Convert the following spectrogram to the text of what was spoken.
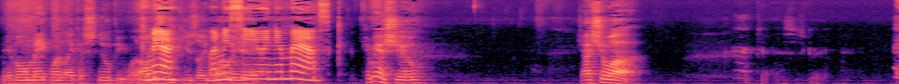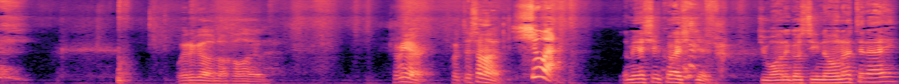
Maybe we'll make one like a Snoopy one. Come oh, here. Like, Let me oh, see you in your mask. Come here, Shu. Joshua. Okay, this is great. Way to go, Knucklehead. Come here. Put this on. Sure. Let me ask you a question. Do you want to go see Nona today?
